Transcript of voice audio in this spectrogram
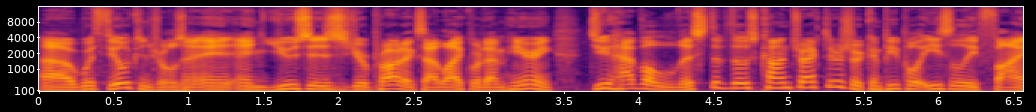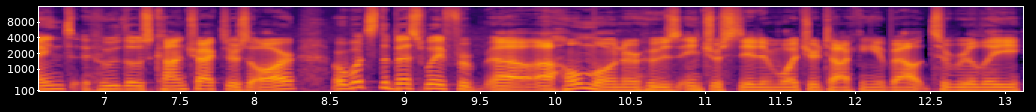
uh, with field controls and, and, uses your products. I like what I'm hearing. Do you have a list of those contractors, or can people easily find who those contractors are? Or what's the best way for uh, a homeowner who's interested in what you're talking about to really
